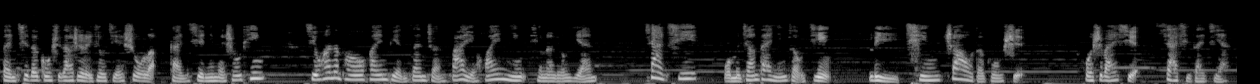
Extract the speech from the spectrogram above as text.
本期的故事到这里就结束了，感谢您的收听。喜欢的朋友欢迎点赞转发，也欢迎您评论留言。下期我们将带您走进李清照的故事。我是白雪，下期再见。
